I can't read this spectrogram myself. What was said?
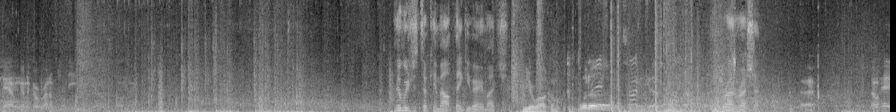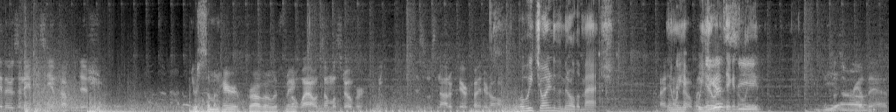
Okay, I'm gonna go run up to D. There. Hoover just took him out. Thank you very much. You're welcome. What uh what's the name you guys on? We're on Russia. Alright. Oh, hey, there's an APC on top of the dish. There's someone here at Bravo with me. Oh, wow, it's almost over. We, this was not a fair fight at all. Well, we joined in the middle of the match, I, and I we know, we it had you already taken the lead. The was real um, bad.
